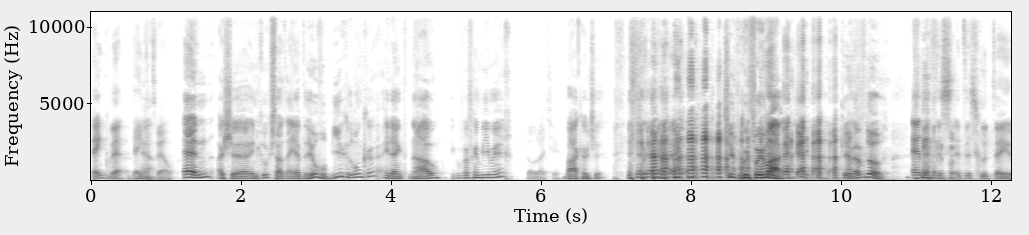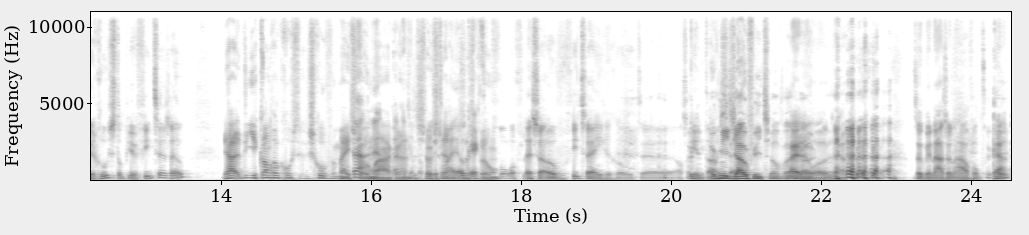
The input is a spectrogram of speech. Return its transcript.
denk, we, denk Ja. het wel. En als je in de kroeg staat en je hebt heel veel bier gedronken en je denkt, nou, ik hoef even geen bier meer. Colaatje. Bakootje. Super goed voor je maag. Oké, we even door. En het is, het is goed tegen de roest op je fiets en zo. Ja, die- je kan er ook roestige schroeven mee Ja, schoonmaken. ja, ik heb dus zo volgens sterk mij ook echt volle flessen over fietsen heen gegooid eh, als kind. Ook, thuis, ook niet jouw fiets. Of, eh, Nee, nee, eh, gewoon, ja. Dat is ook weer na zo'n avond. Ja.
